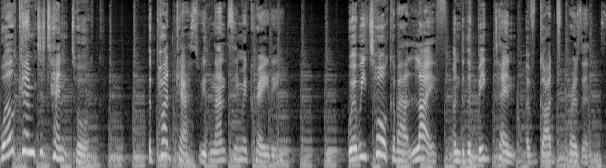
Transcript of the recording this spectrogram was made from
Welcome to Tent Talk, the podcast with Nancy McCready, where we talk about life under the big tent of God's presence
